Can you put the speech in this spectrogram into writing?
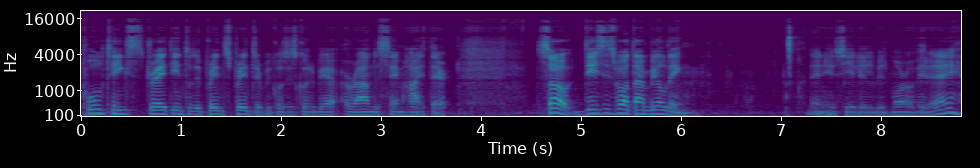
pull things straight into the print Sprinter because it's going to be around the same height there. So this is what I'm building. Then you see a little bit more of it, eh?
